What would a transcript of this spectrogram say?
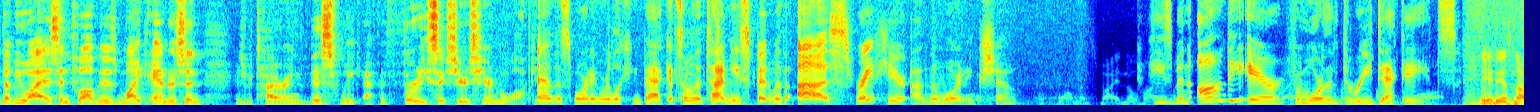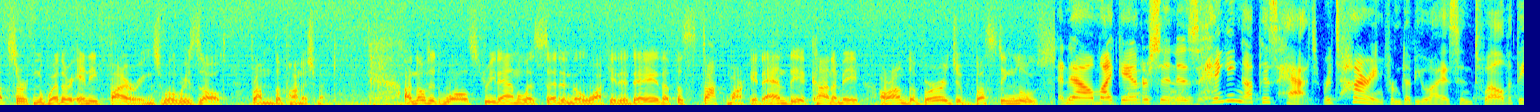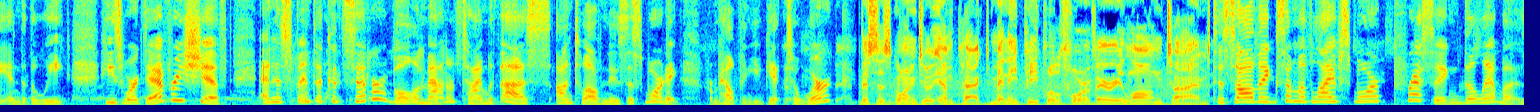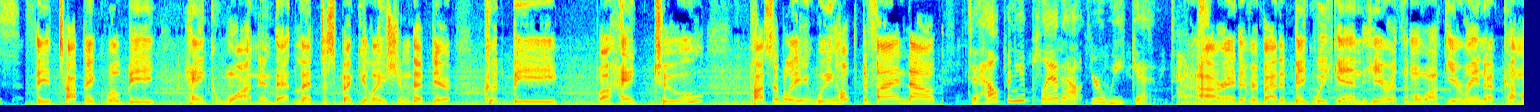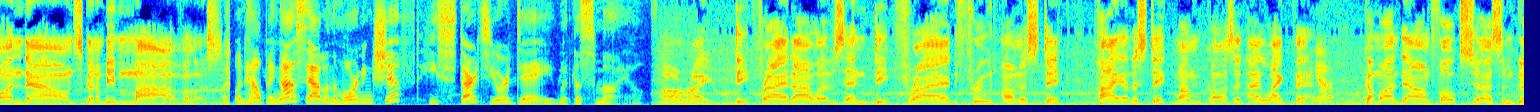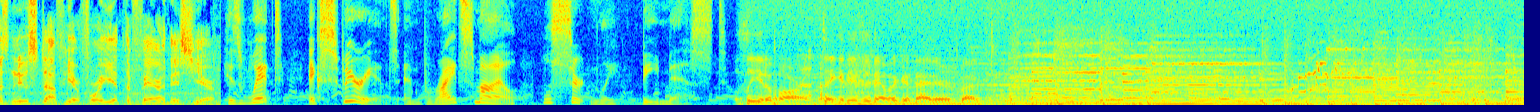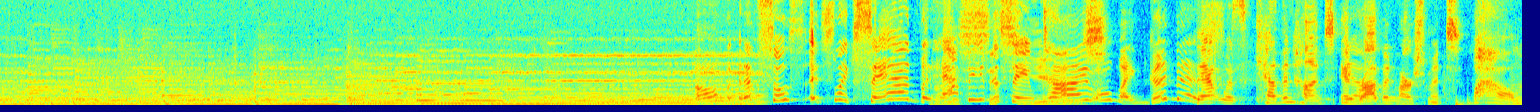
WISN 12 News Mike Anderson is retiring this week after 36 years here in Milwaukee. And this morning we're looking back at some of the time he spent with us right here on the morning show. He's been on the air for more than three decades. It is not certain whether any firings will result from the punishment. A noted Wall Street analyst said in Milwaukee today that the stock market and the economy are on the verge of busting loose. And now Mike Anderson is hanging up his hat, retiring from WISN 12 at the end of the week. He's worked every shift and has spent a considerable amount of time with us on 12 News this morning, from helping you get to work This is going to impact many people for a very long time. to solving some of life's more pressing dilemmas. The topic will be Hank 1, and that led to speculation that there could be a Hank 2. Possibly. We hope to find out. To helping you plan out your weekend. All right, everybody. Big weekend here at the Milwaukee Arena. Come on down. It's going to be marvelous. When helping us out on the morning shift, he starts your day with a smile. All right. Deep fried olives and deep fried fruit on a stick. Pie on a stick, Mom calls it. I like that. Yep. Come on down, folks. Uh, some good new stuff here for you at the fair this year. His wit, experience, and bright smile will certainly be missed. I'll see you tomorrow. Take it easy and have a good night, everybody. Oh, that's so, it's like sad but happy at the 36 same time. Oh my goodness. That was Kevin Hunt and Yeah. Robin Marshmont. Wow.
